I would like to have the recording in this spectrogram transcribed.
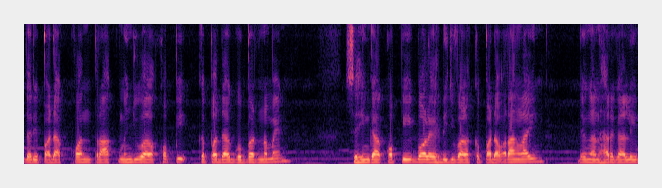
daripada kontrak menjual kopi kepada gubernmen, sehingga kopi boleh dijual kepada orang lain dengan harga 5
